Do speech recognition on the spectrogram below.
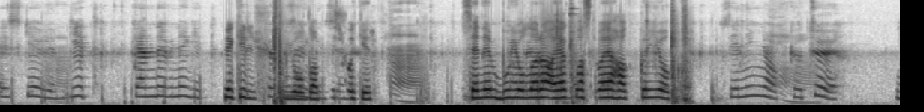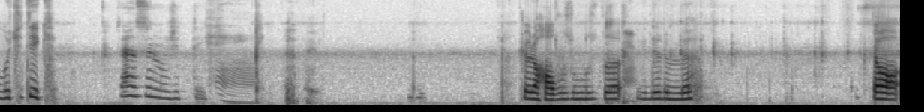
eski evim. Git. Kendi evine git. Çekil şu Kötü yoldan zengin pis seni. fakir. Senin bu yollara ayak basmaya hakkın yok. Senin yok. Kötü. Luçitik. Sensin o ciddi. Şöyle havuzumuzda gidelim bir. Ya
